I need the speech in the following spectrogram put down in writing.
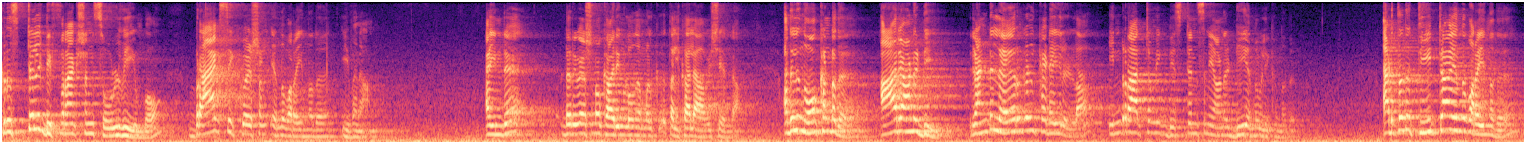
crystal diffraction solve ചെയ്യുമ്പോൾ ബ്രാഗ്സ് ഇക്വേഷൻ എന്ന് പറയുന്നത് ഇവനാണ്. അതിന്റെ ഡെറിവേഷനോ കാര്യങ്ങളോ നമ്മൾക്ക് തൽക്കാലം ആവശ്യമില്ല. അതിൽ നോക്കേണ്ടത് ആരാണ് ഡി രണ്ട് ലെയറുകൾക്കിടയിലുള്ള ഇന്ററാറ്റമിക് ഡിസ്റ്റൻസിനെയാണ് ഡി എന്ന് വിളിക്കുന്നത്. അടുത്തത് തീറ്റ എന്ന് പറയുന്നത്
